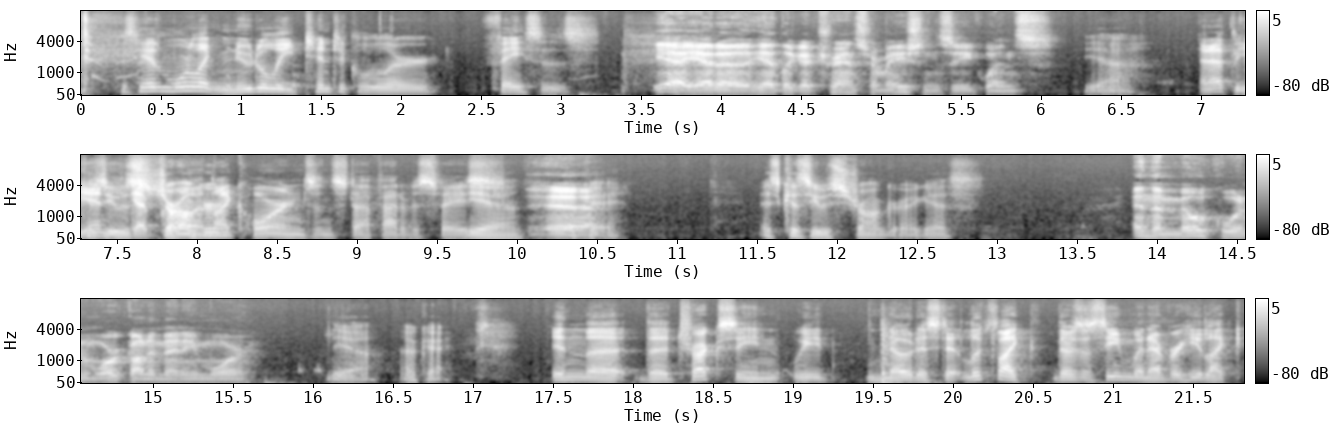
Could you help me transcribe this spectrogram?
because he had more like noodly tentacular faces. Yeah, he had a he had like a transformation sequence. Yeah, And at the Because end, he he, was kept stronger? growing like horns and stuff out of his face. yeah. Yeah, Okay, it's because he was stronger, I guess. and the milk wouldn't work on him anymore. Yeah. Okay. In the the truck scene, we noticed it looked like there's a scene whenever he like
